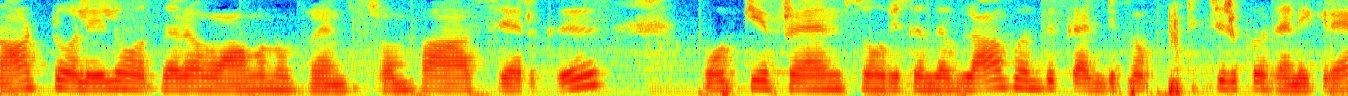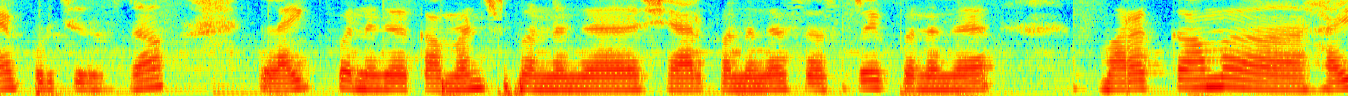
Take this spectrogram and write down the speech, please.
நாட்டு வலையிலும் ஒரு தடவை வாங்கணும் ஃப்ரெண்ட்ஸ் ரொம்ப ஆசையாக இருக்குது ஓகே ஃப்ரெண்ட்ஸ் உங்களுக்கு இந்த vlog வந்து கண்டிப்பாக பிடிச்சிருக்கும்னு நினைக்கிறேன். பிடிச்சிருந்துச்சுன்னா லைக் பண்ணுங்கள் கமெண்ட்ஸ் பண்ணுங்கள் ஷேர் பண்ணுங்கள் சப்ஸ்கிரைப் பண்ணுங்கள் மறக்காமல் ஹை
